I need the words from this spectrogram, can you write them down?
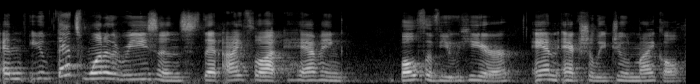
and you, that's one of the reasons that I thought having both of you here, and actually June Michael,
